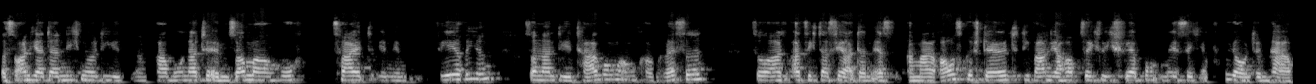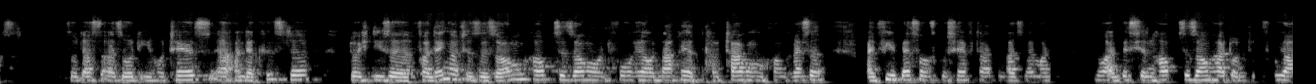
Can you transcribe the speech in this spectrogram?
Das waren ja dann nicht nur die paar Monate im Sommer Hochzeit in den Ferien, sondern die Tagungen und Kongresse. So hat, sich das ja dann erst einmal rausgestellt. Die waren ja hauptsächlich schwerpunktmäßig im Frühjahr und im Herbst, sodass also die Hotels äh, an der Küste durch diese verlängerte Saison, Hauptsaison und vorher und nachher Tagungen und Kongresse ein viel besseres Geschäft hatten, als wenn man nur ein bisschen Hauptsaison hat und früher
